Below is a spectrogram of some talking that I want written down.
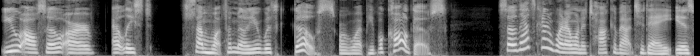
you also are at least somewhat familiar with ghosts or what people call ghosts. So that's kind of what I want to talk about today is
